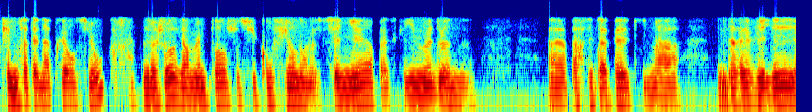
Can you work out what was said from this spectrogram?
J'ai une certaine appréhension de la chose et en même temps, je suis confiant dans le Seigneur parce qu'il me donne, par cet appel qu'il m'a révélé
